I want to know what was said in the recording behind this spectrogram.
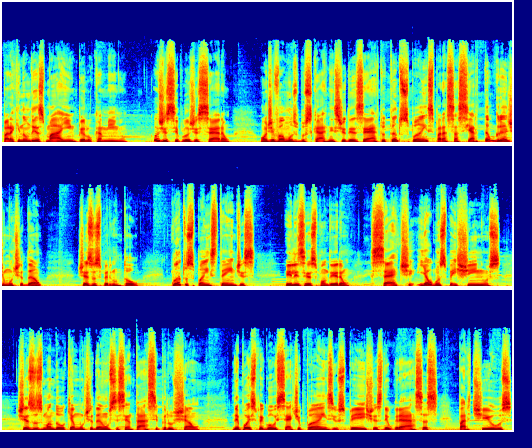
para que não desmaiem pelo caminho. Os discípulos disseram: Onde vamos buscar neste deserto tantos pães para saciar tão grande multidão? Jesus perguntou: Quantos pães tendes? Eles responderam: Sete e alguns peixinhos. Jesus mandou que a multidão se sentasse pelo chão. Depois pegou os sete pães e os peixes, deu graças, partiu-os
